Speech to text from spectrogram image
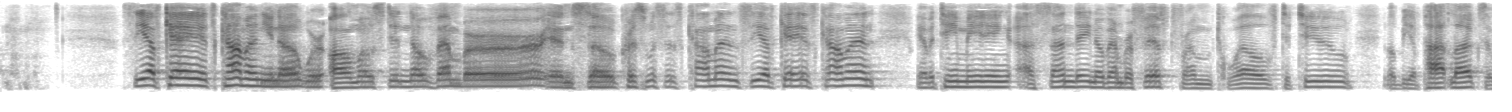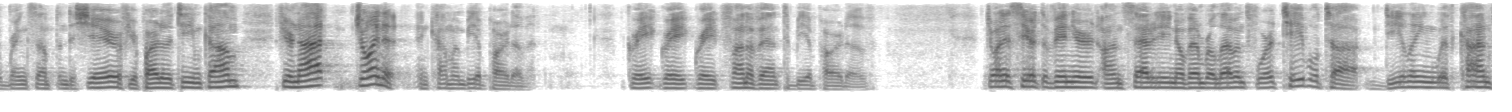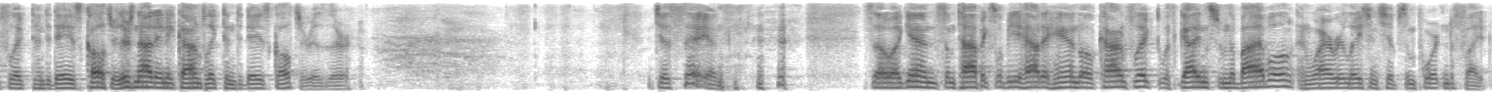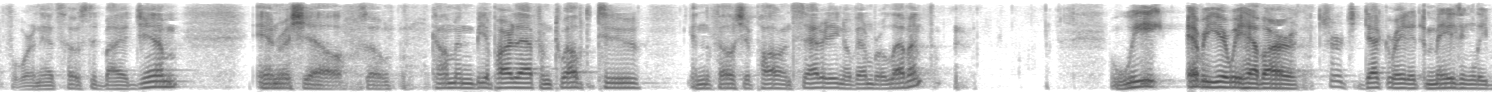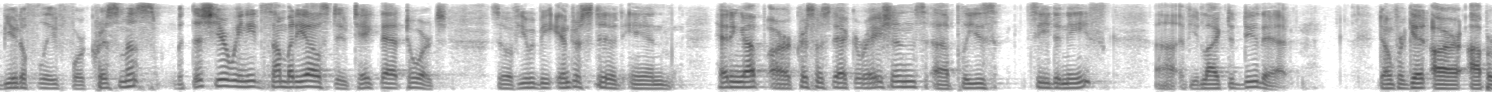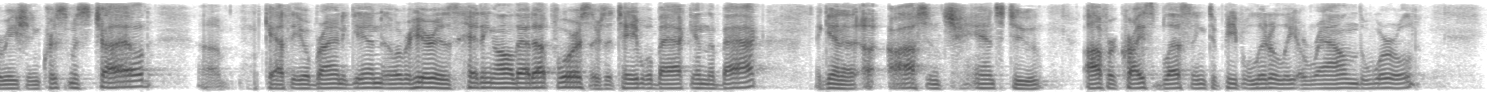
CFK, it's coming, you know, we're almost in November, and so Christmas is coming, CFK is coming. We have a team meeting uh, Sunday, November 5th from 12 to 2. It'll be a potluck, so bring something to share. If you're part of the team, come. If you're not, join it and come and be a part of it. Great, great, great fun event to be a part of. Join us here at the Vineyard on Saturday, November 11th for a table talk dealing with conflict in today's culture. There's not any conflict in today's culture, is there? Just saying. so, again, some topics will be how to handle conflict with guidance from the Bible and why relationships important to fight for. And that's hosted by Jim and Rochelle. So, come and be a part of that from 12 to 2 in the fellowship hall on Saturday, November 11th. We every year we have our church decorated amazingly beautifully for Christmas, but this year we need somebody else to take that torch. So if you would be interested in heading up our Christmas decorations, uh, please see Denise uh, if you'd like to do that. Don't forget our Operation Christmas Child. Um, Kathy O'Brien again over here is heading all that up for us. There's a table back in the back. Again, an awesome chance to offer Christ's blessing to people literally around the world.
